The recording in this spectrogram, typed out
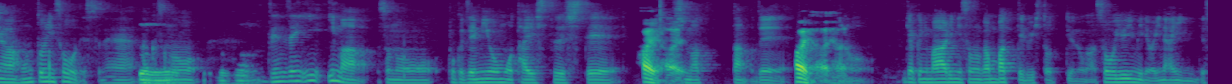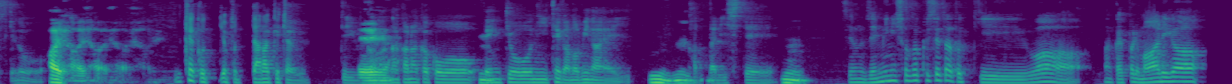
いや、本当にそうですね。うんなんかその、うん全然い今、その、僕ゼミをもう退出してし。まったので、はいはいはい。あの逆に周りにその頑張ってる人っていうのがそういう意味ではいないんですけど、はいはいはいはいはい。結構やっぱだらけちゃうっていうか、ええなかなかこう、うん勉強に手が伸びないうんかったりして、うん。うん。そのゼミに所属してた時は、なんかやっぱり周りが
